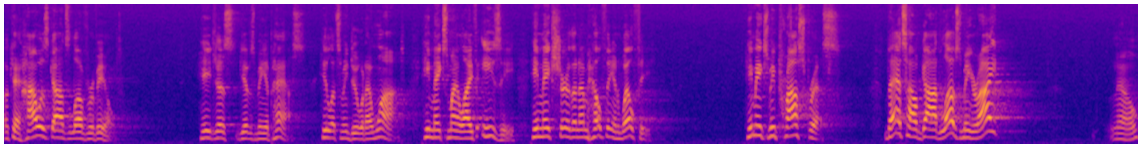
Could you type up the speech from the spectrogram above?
Okay, how is God's love revealed? He just gives me a pass. He lets me do what I want. He makes my life easy. He makes sure that I'm healthy and wealthy. He makes me prosperous. That's how God loves me, right? No.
